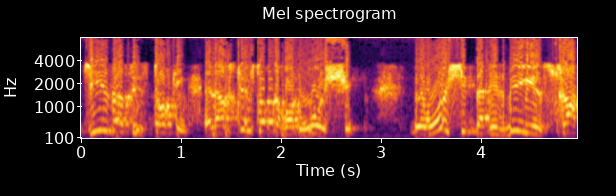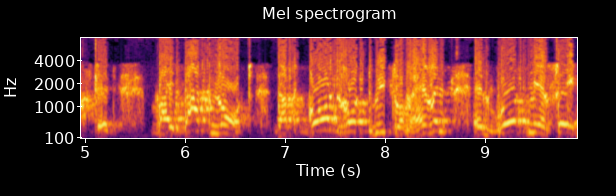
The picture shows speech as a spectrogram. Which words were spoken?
Jesus is talking, and I'm still talking about worship. The worship that is being instructed by that note that God wrote me from heaven and brought me and said,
